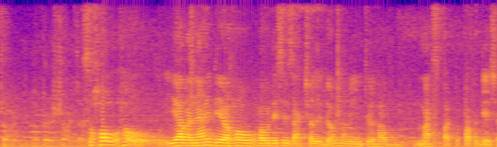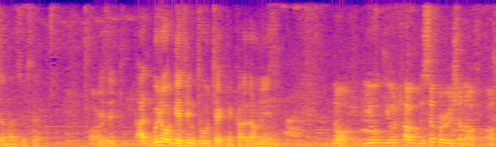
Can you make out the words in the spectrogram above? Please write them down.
short, a very short time. So how, how you have an idea how, how this is actually done? I mean to have mass propagation as you said. Or- Is it without getting too technical? I mean No, you you would have the separation of, of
